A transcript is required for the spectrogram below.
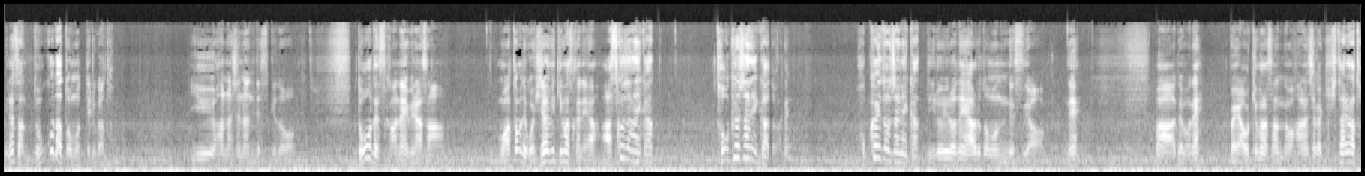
皆さんどこだと思ってるかという話なんですけど、どうですかね、皆さん。もう頭でこうひらめきますかね。あ、あそこじゃないか。東京じゃねえかとかね。北海道じゃねえかっていろいろね、あると思うんですよ。ね。まあでもね、ぱり青木村さんの話が聞きたいなと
